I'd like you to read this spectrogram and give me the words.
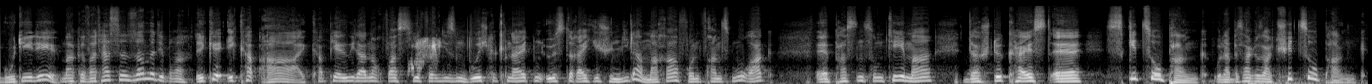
Gute Idee. Marke, was hast du so mitgebracht? Ich, ich hab, ah, ich hab ja wieder noch was hier von diesem durchgeknallten österreichischen Liedermacher von Franz Morak, äh, passend zum Thema. Das Stück heißt äh, Schizopunk oder besser gesagt Schizopunk.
